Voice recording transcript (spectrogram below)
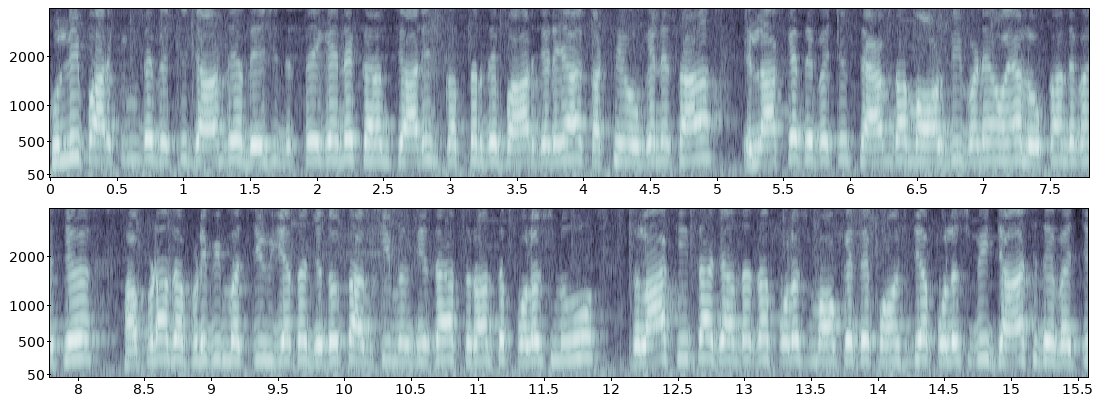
ਖੁੱਲੀ ਪਾਰਕਿੰਗ ਦੇ ਵਿੱਚ ਜਾਣ ਦੇ ਆਦੇਸ਼ ਦਿੱਤੇ ਗਏ ਨੇ। ਕਰਮਚਾਰੀ ਸਕੱਤਰ ਦੇ ਬਾਹਰ ਜਿਹੜੇ ਆ ਇਕੱਠੇ ਹੋ ਗਏ ਨੇ ਤਾਂ ਇਲਾਕੇ ਦੇ ਵਿੱਚ ਸਹਿਮ ਦਾ ਮਾਹੌਲ ਵੀ ਬਣਿਆ ਹੋਇਆ। ਲੋਕਾਂ ਦੇ ਵਿੱਚ ਹਫੜਾ ਦਫੜੀ ਵੀ ਮੱਚੀ ਹੋਈ ਹੈ ਤਾਂ ਜਦੋਂ ਧਮਕੀ ਮਿਲਦੀ ਹੈ ਤਾਂ ਤੁਰੰਤ ਪੁਲਿਸ ਨੂੰ ਤਲਾਕ ਕੀਤਾ ਜਾਂਦਾ ਤਾਂ ਪੁਲਿਸ ਮੌਕੇ ਤੇ ਪਹੁੰਚਦੀ ਹੈ। ਪੁਲਿਸ ਵੀ ਜਾਂਚ ਦੇ ਵਿੱਚ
